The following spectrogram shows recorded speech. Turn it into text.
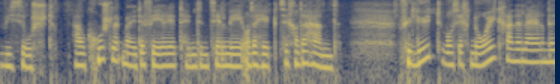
wie sonst. Auch kuschelt man in den Ferien tendenziell mehr oder hebt sich an der Hand. Für Leute, die sich neu kennenlernen,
